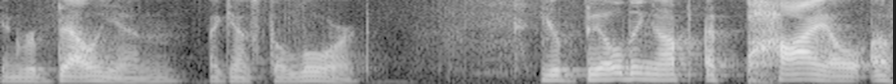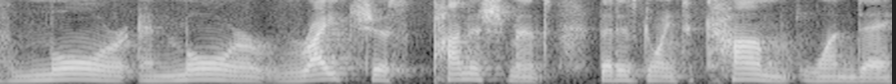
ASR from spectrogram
in rebellion against the Lord. You're building up a pile of more and more righteous punishment that is going to come one day.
